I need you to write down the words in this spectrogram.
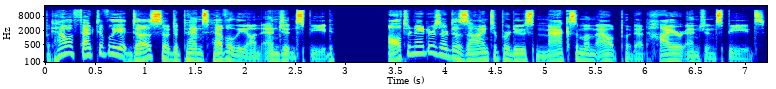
But how effectively it does so depends heavily on engine speed. Alternators are designed to produce maximum output at higher engine speeds.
